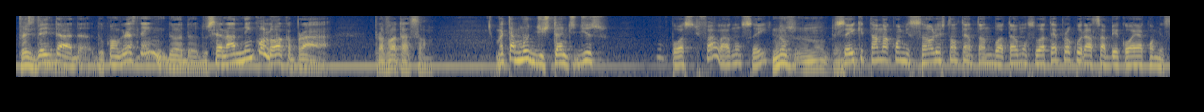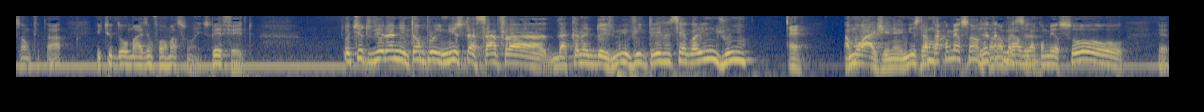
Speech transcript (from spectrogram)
O presidente da, da, do Congresso, nem do, do, do Senado, nem coloca para votação. Mas está muito distante disso. Não posso te falar, não sei. Não, não tem. Sei que está na comissão, eles estão tentando botar, eu não sou até procurar saber qual é a comissão que está e te dou mais informações. Perfeito. Ô Tito, virando então para o início da safra da cana de 2023, vai ser agora em junho. É. A moagem, né? Início já está começando. Já tá Brava já começou, é,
